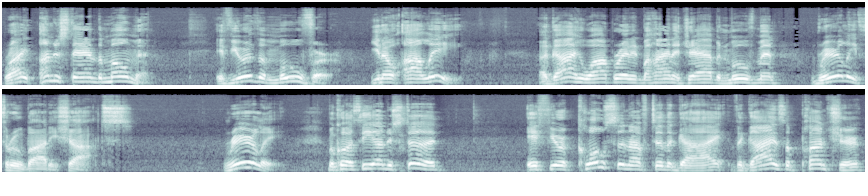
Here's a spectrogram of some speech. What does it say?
Right? Understand the moment. If you're the mover, you know, Ali, a guy who operated behind a jab and movement, rarely threw body shots. Rarely. Because he understood if you're close enough to the guy, the guy's a puncher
